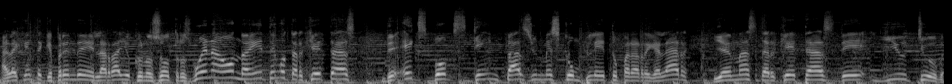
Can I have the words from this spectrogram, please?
a la gente que prende la radio con nosotros. Buena onda, ¿eh? Tengo tarjetas de Xbox Game Pass de un mes completo para regalar y además tarjetas de YouTube.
